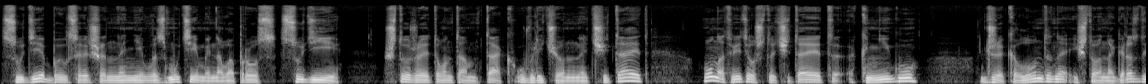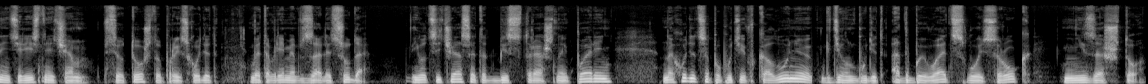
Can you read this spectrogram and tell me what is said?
суде был совершенно невозмутимый на вопрос судьи, что же это он там так увлеченно читает, он ответил, что читает книгу Джека Лондона и что она гораздо интереснее, чем все то, что происходит в это время в зале суда. И вот сейчас этот бесстрашный парень находится по пути в колонию, где он будет отбывать свой срок ни за что.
